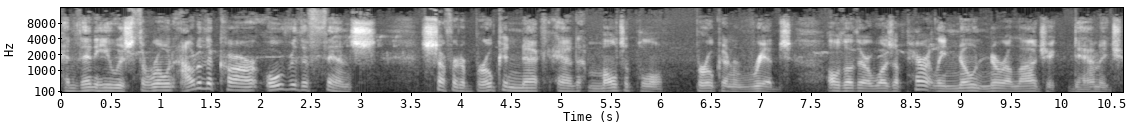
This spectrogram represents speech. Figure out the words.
and then he was thrown out of the car over the fence, suffered a broken neck and multiple broken ribs, although there was apparently no neurologic damage.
